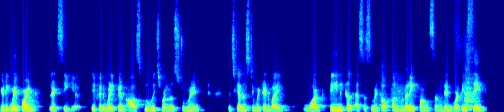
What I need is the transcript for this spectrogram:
Getting my point? Let's see here. If anybody can ask you which one instrument which can estimated by what? Clinical assessment of pulmonary function then what you say?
